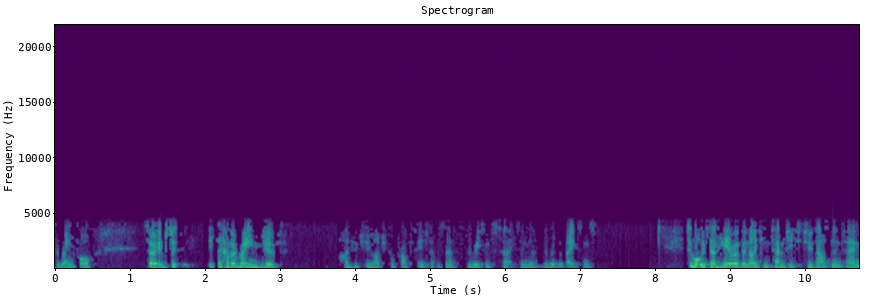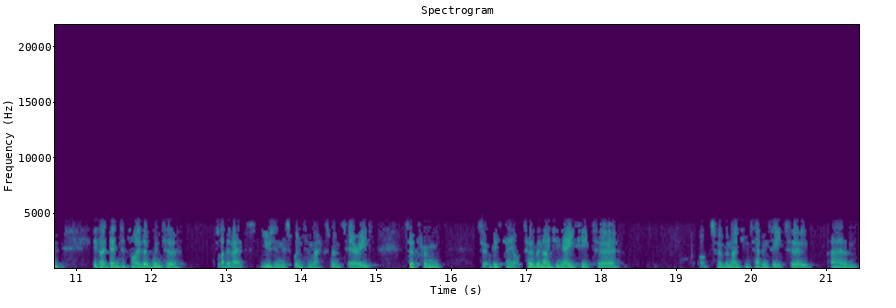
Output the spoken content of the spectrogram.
to rainfall. So it was just, it's to have a range of hydrogeological properties, that was the, the reason for selecting the, the river basins. So what we've done here over 1970 to 2010 is identify the winter flood events using this winter maximum series. So from, so it would be say October 1980 to October 1970 to um,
